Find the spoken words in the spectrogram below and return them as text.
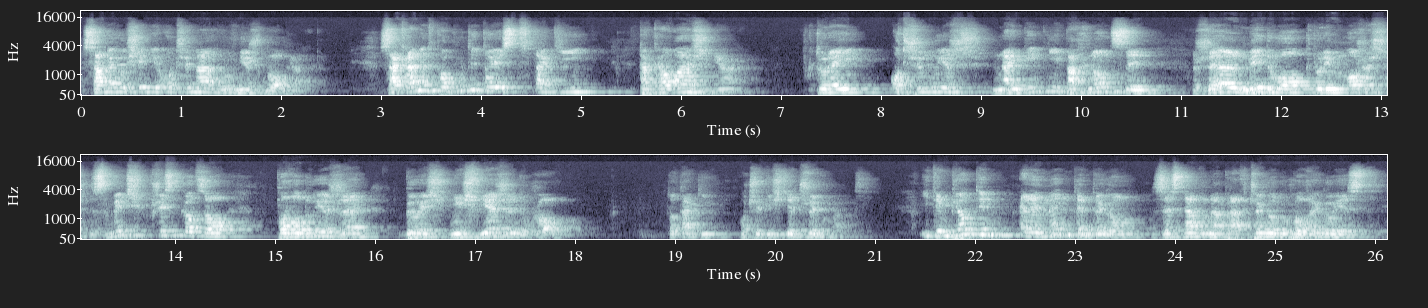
samego siebie oczyma również Boga. Sakrament pokuty to jest taki, taka łaźnia, w której otrzymujesz najpiękniej pachnący żel, mydło, którym możesz zmyć wszystko, co powoduje, że byłeś nieświeży duchowo. To taki oczywiście przykład. I tym piątym elementem tego zestawu naprawczego duchowego jest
